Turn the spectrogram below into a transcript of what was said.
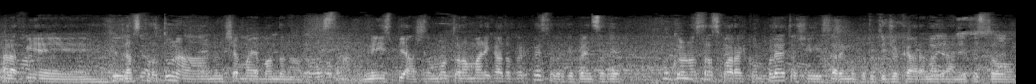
alla fine la sfortuna non ci ha mai abbandonato quest'anno. Mi dispiace, sono molto rammaricato per questo perché penso che con la nostra squadra al completo ci saremmo potuti giocare alla grande questo,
